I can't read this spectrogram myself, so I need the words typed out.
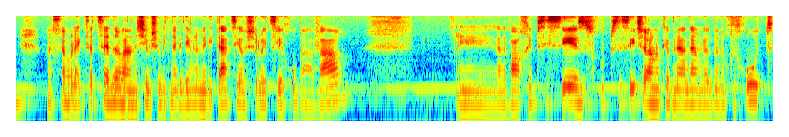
עשה אולי קצת סדר לאנשים שמתנגדים למדיטציה או שלא הצליחו בעבר. אה, זה הדבר הכי בסיסי, זו זכות בסיסית שלנו כבני אדם להיות בנוכחות.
